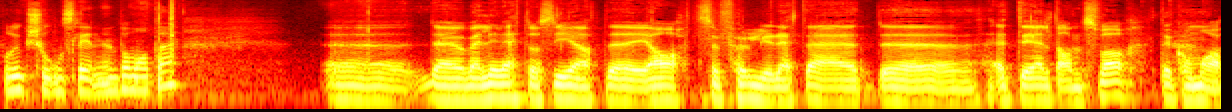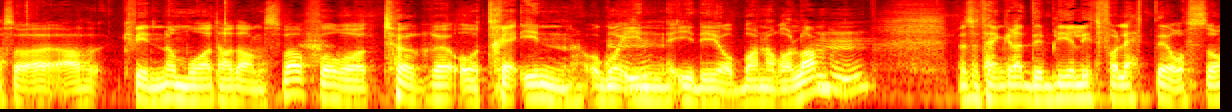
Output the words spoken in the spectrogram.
produksjonslinjen, på en måte. Eh, Det er jo veldig lett å si at eh, ja, selvfølgelig dette er et, eh, et delt ansvar. Det kommer altså, al- Kvinner må ta et ansvar for å tørre å tre inn og gå inn i de jobbene og rollene. Men så tenker jeg at det blir litt for lett, det også.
